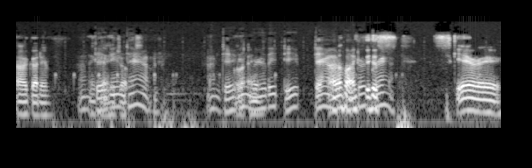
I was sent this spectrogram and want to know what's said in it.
Oh, I got him. I'm Okay, digging down. I'm digging I- really deep I down don't like underground. this. Scary.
